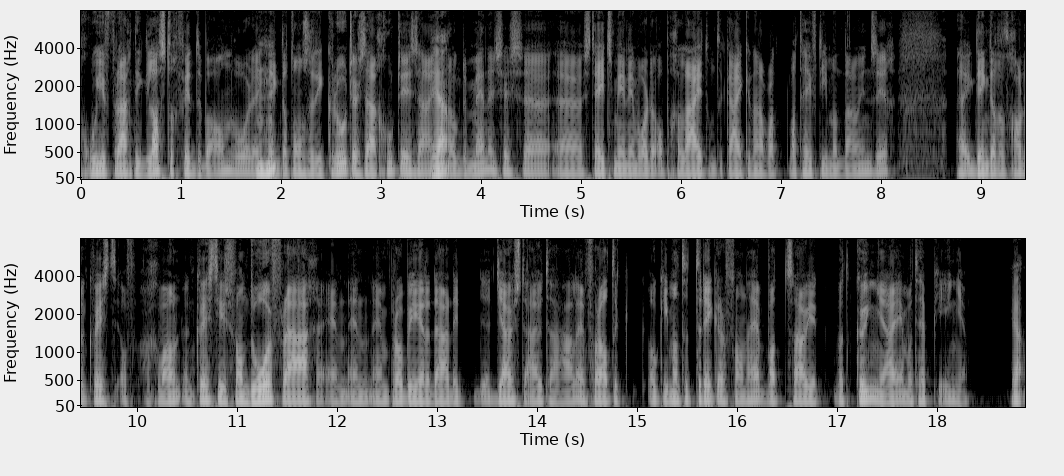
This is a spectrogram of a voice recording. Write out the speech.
Goede vraag die ik lastig vind te beantwoorden. Ik mhm. denk dat onze recruiters daar goed in zijn. En ook de managers uh, steeds meer in worden opgeleid om te kijken naar wat, wat heeft iemand nou in zich. Uh, ik denk dat het gewoon een kwestie, of gewoon een kwestie is van doorvragen en, en, en proberen daar dit, het juiste uit te halen. En vooral te, ook iemand te triggeren van hè, wat, zou je, wat kun jij en wat heb je in je. Ja.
